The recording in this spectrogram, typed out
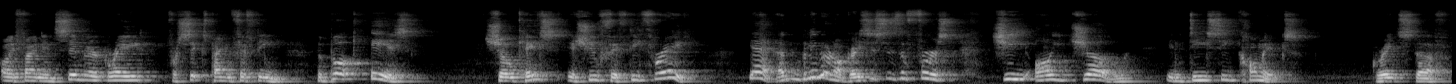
I found in similar grade for six pound fifteen. The book is Showcase issue 53. Yeah, and believe it or not, guys, this is the first G.I. Joe in DC Comics. Great stuff.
